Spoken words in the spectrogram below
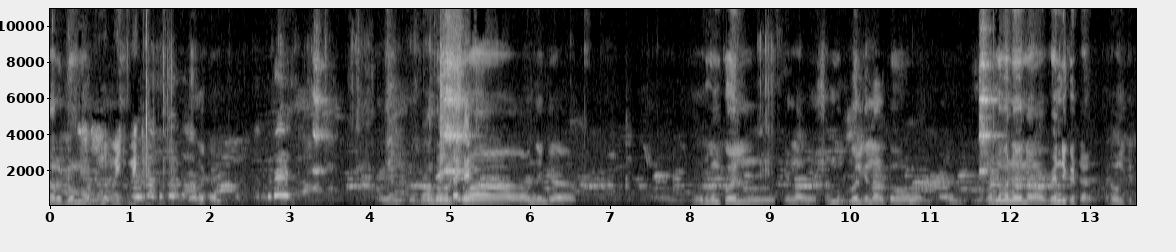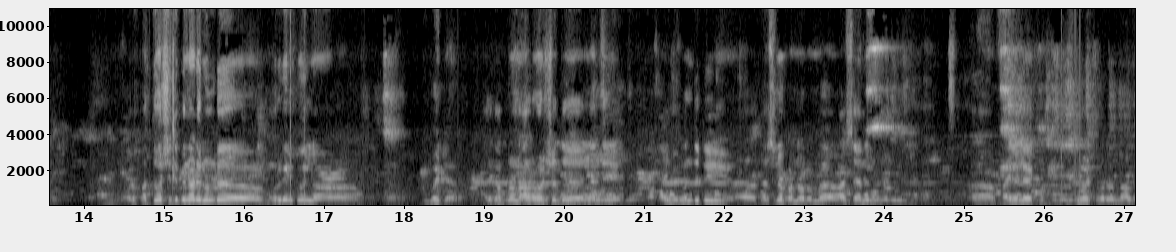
எல்லாருக்கும் வணக்கம். ஒரு நாலு வருஷமா வந்து இங்க முருகன் கோயில் எல்லாரும் சண்முக கோயிலுக்கு எல்லாருக்கும் வரணும்னு நான் வேண்டிக்கிட்டேன் கடவுள்கிட்ட. ஒரு பத்து வருஷத்துக்கு பின்னாடி ரெண்டு முருகன் கோயில் நான் போயிட்டேன். அதுக்கப்புறம் நாலு வருஷத்துலேருந்து அங்கே வந்துட்டு தரிசனம் பண்ண ரொம்ப ஆசையாக இருந்தது. ஃபைனலி போயிட்டு ஒரு நாலு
